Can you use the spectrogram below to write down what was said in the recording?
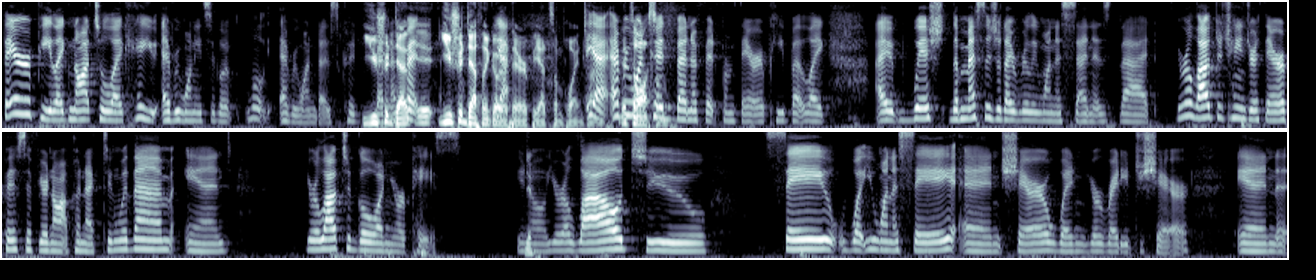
therapy like not to like hey everyone needs to go well everyone does could You should def- you should definitely go Yeah. to therapy at some point. Yeah everyone awesome. could benefit from therapy but like i wish the message that i really want to send is that you're allowed to change your therapist if you're not connecting with them and you're allowed to go on your pace you Yeah. know you're allowed to say what you want to say and share when you're ready to share and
